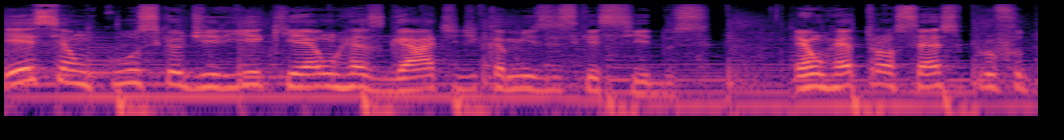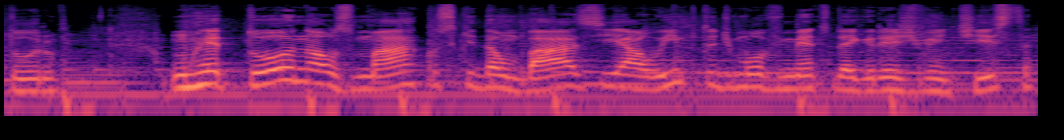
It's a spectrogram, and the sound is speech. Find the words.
Esse é um curso que eu diria que é um resgate de caminhos esquecidos. É um retrocesso para o futuro, um retorno aos marcos que dão base ao ímpeto de movimento da igreja adventista,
